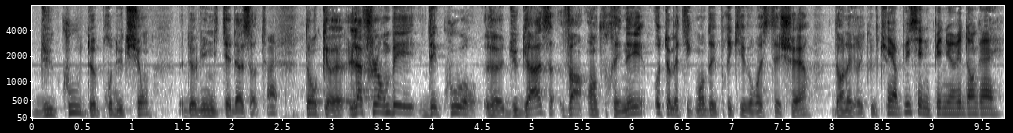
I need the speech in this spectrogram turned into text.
du coût de production de l'unité d'azote. Ouais. Donc euh, la flambée des cours euh, du gaz va entraîner automatiquement des prix qui vont rester chers dans l'agriculture. Et en plus, il y a une pénurie d'engrais.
